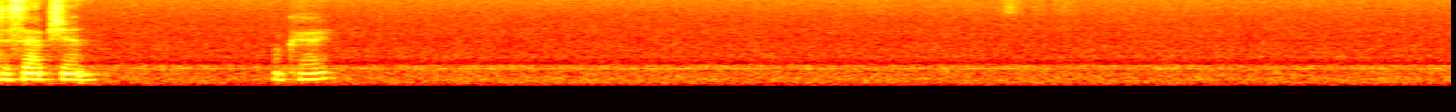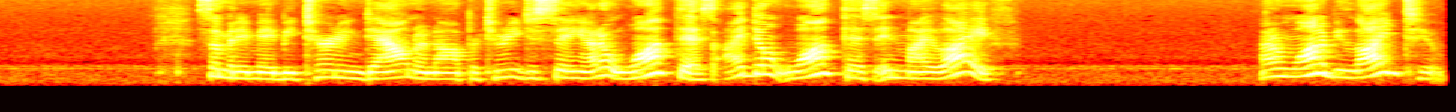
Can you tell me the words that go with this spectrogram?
deception. Okay? Somebody may be turning down an opportunity, just saying, I don't want this. I don't want this in my life. I don't want to be lied to.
